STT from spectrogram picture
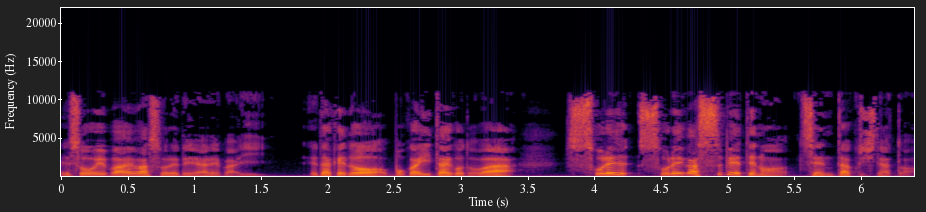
ら、そういう場合はそれでやればいい。だけど、僕が言いたいことは、それ、それが全ての選択肢だと。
